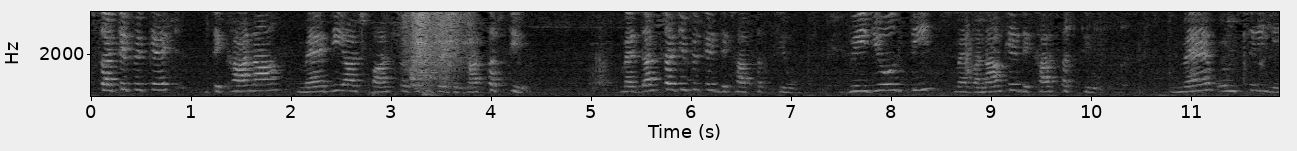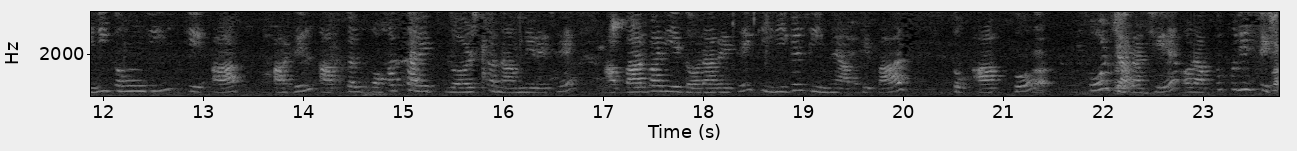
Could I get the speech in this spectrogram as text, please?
सर्टिफिकेट दिखाना मैं भी आज पाँच सर्टिफिकेट दिखा सकती हूँ। मैं दस सर्टिफिकेट दिखा सकती हूँ। वीडियोस भी मैं बना के दिखा सकती हूँ। मैं उनसे यही कहूँगी कि आप आदिल आप कल बहुत सारे लॉयर्स का नाम ले रहे थे। आप बार बार ये दोहरा रहे थे कि लीगल टीम है आपके पास तो आपको कोर्ट जाना चाहिए और आपको पुलिस स्टेशन.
